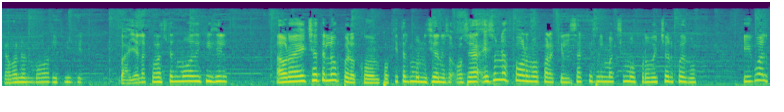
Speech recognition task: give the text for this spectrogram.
acábalo en modo difícil. Va, ya lo acabaste en modo difícil, Ahora échatelo, pero con poquitas municiones. O sea, es una forma para que le saques el máximo provecho al juego. Que igual,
